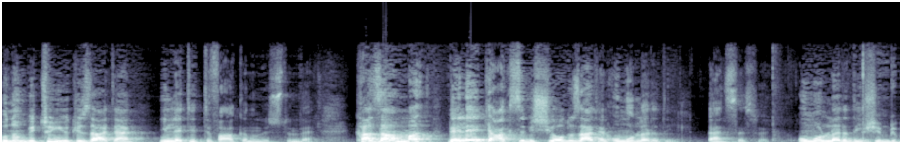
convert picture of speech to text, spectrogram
Bunun bütün yükü zaten Millet İttifakı'nın üstünde. Kazanma, velev ki aksi bir şey oldu zaten umurları değil. Ben size söyleyeyim. Umurları değil. Şimdi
